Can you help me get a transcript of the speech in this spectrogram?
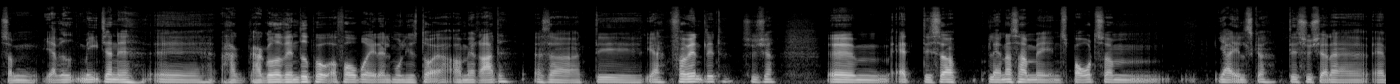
som jeg ved, medierne øh, har, har gået og ventet på og forberedt alle mulige historier, og med rette. Altså, det er ja, forventeligt, synes jeg. Øh, at det så blander sig med en sport, som jeg elsker, det synes jeg, der er, er,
